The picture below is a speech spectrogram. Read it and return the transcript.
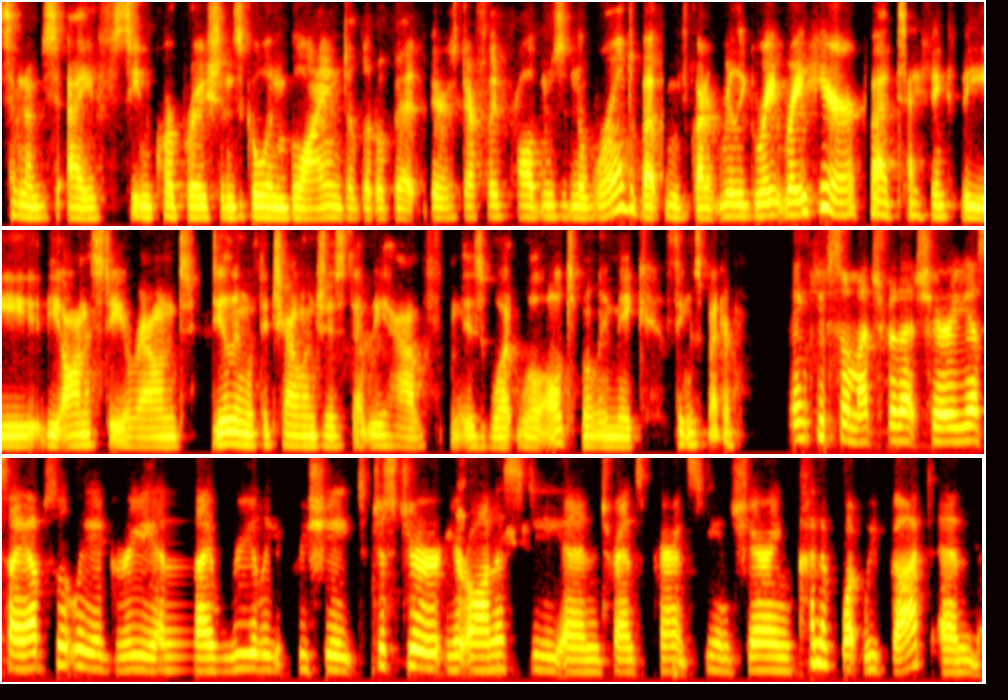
sometimes I've seen corporations go in blind a little bit. There's definitely problems in the world, but we've got it really great right here. But I think the the honesty around dealing with the challenges that we have is what will ultimately make things better. Thank you so much for that, Sherry. Yes, I absolutely agree. And I really appreciate just your, your honesty and transparency and sharing kind of what we've got and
